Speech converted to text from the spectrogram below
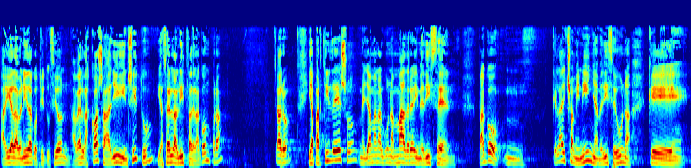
ahí a la Avenida Constitución, a ver las cosas allí in situ y hacer la lista de la compra. Claro. Y a partir de eso me llaman algunas madres y me dicen, Paco, mm, ¿qué le ha hecho a mi niña? Me dice una, que,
